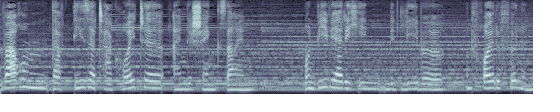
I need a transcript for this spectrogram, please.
Warum darf dieser Tag heute ein Geschenk sein? Und wie werde ich ihn mit Liebe und Freude füllen?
